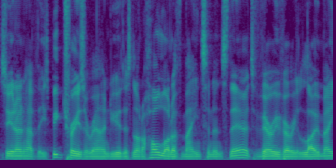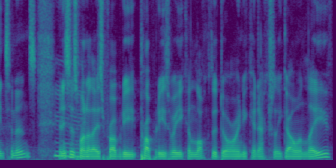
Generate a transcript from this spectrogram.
So you don't have these big trees around you. There's not a whole lot of maintenance there. It's very, very low maintenance. Mm. And this is one of those property properties where you can lock the door and you can actually go and leave,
